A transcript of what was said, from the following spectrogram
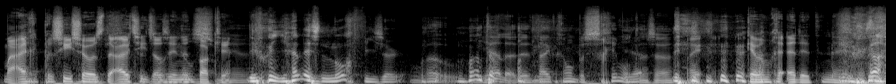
maar eigenlijk precies zoals het eruit ziet als in het bakje. smerig. Die van Jelle is nog viezer. Wow, What Jelle, dit lijkt helemaal beschimmeld Ja. en zo. Ik, ik heb hem geëdit. Nee, dat,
